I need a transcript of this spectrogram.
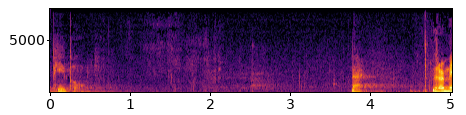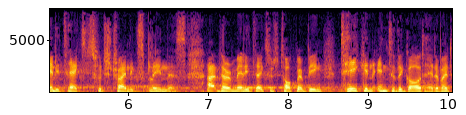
people. There are many texts which try and explain this. Uh, there are many texts which talk about being taken into the Godhead, about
